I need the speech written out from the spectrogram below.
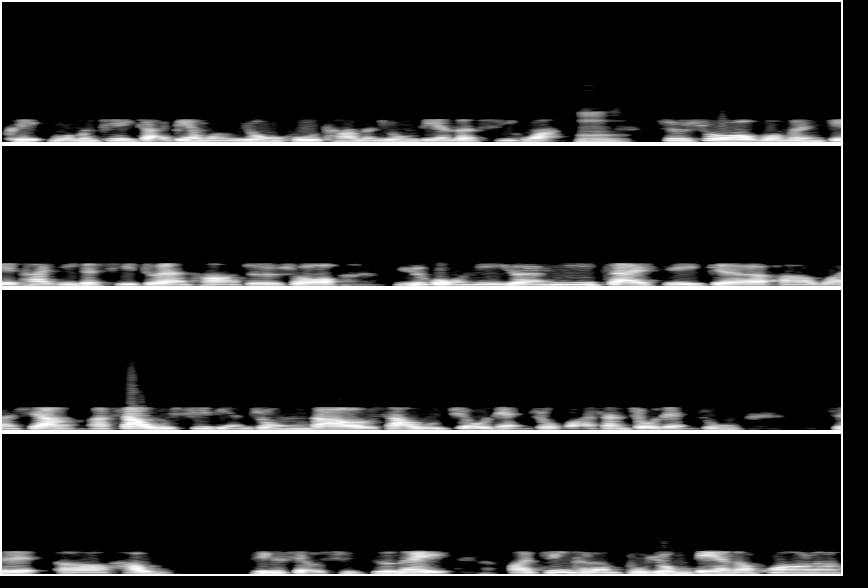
可以我们可以改变我们用户他们用电的习惯。嗯，就是说我们给他一个时段哈，就是说如果你愿意在这个呃晚上啊下午四点钟到下午九点钟，晚上九点钟这呃好几个小时之内。啊，尽可能不用电的话呢，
